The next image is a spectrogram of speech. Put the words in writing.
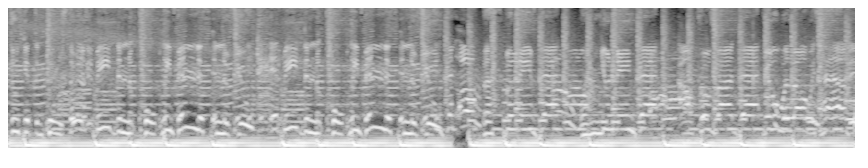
dudes get the do. So it's speed in the coupe, leaving this interview. It speed in the coupe, leaving this interview. And oh, best believe that when you need that, I'll provide that. You will always have it.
